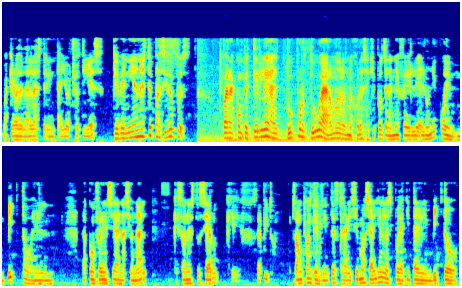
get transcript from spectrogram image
Vaqueros de Dallas 38-10. Que venían a este partido, pues, para competirle al tú por tú a uno de los mejores equipos de la NFL, el único invicto en la conferencia nacional, que son estos Seattle, que, repito, son contendientes clarísimos. Si alguien les puede quitar el invicto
